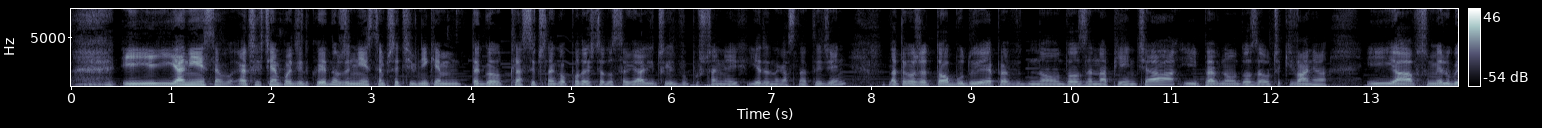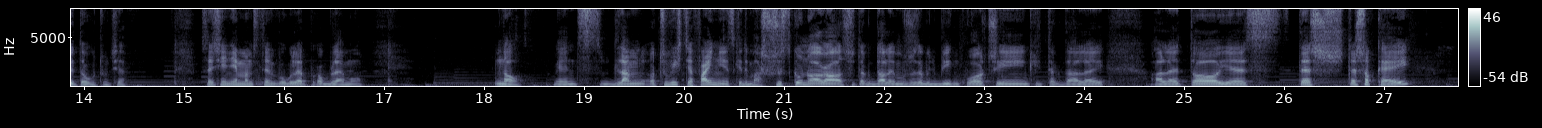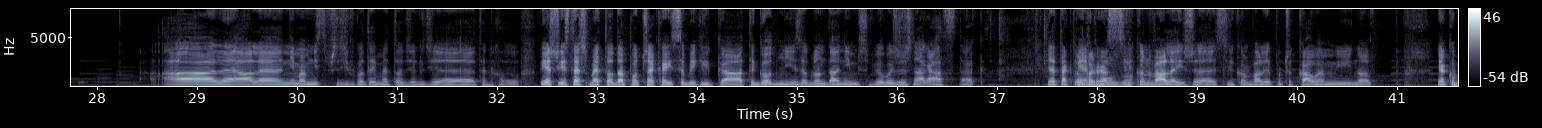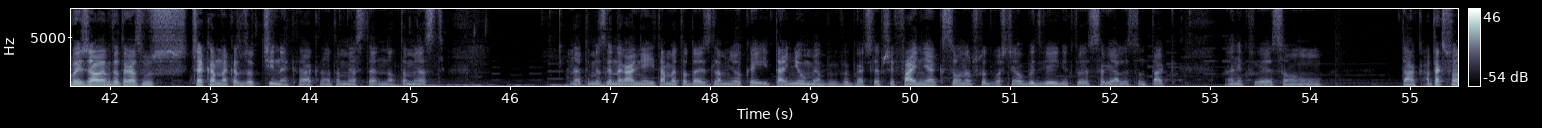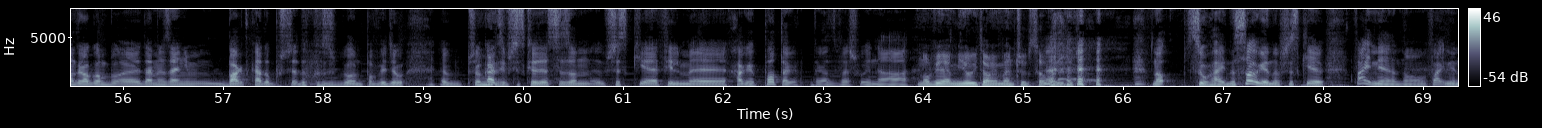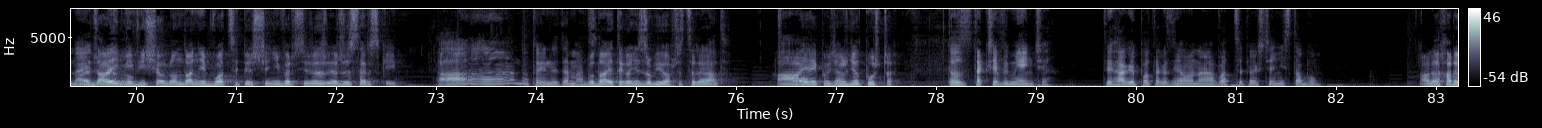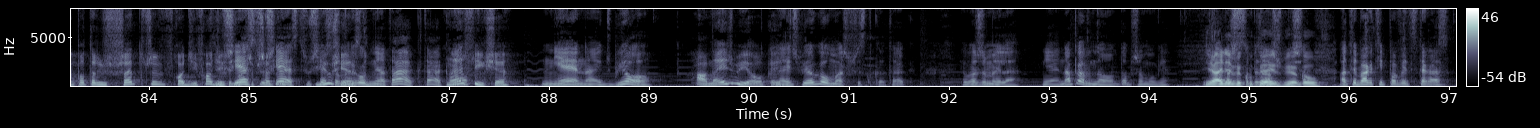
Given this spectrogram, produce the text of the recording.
I ja nie jestem, znaczy chciałem powiedzieć tylko jedno, że nie jestem przeciwnikiem tego klasycznego podejścia do seriali, czyli wypuszczania ich jeden raz na tydzień, dlatego że to buduje pewną dozę napięcia i pewną dozę oczekiwania. I ja w sumie lubię to uczucie. W sensie nie mam z tym w ogóle problemu. No, więc dla mnie, oczywiście fajnie jest, kiedy masz wszystko na raz i tak dalej, możesz zrobić binge watching i tak dalej, ale to jest też, też okej. Ale, ale nie mam nic przeciwko tej metodzie, gdzie ten. Wiesz, jest też metoda, poczekaj sobie kilka tygodni z oglądaniem i sobie obejrzysz na raz, tak? Ja tak To miałem tak teraz można. Silicon Valley, że Silicon Valley poczekałem i no. Jak obejrzałem, to teraz już czekam na każdy odcinek, tak? Natomiast ten, natomiast. Natomiast generalnie i ta metoda jest dla mnie ok, i ta nie umiałbym wybrać lepszej. Fajnie, jak są na przykład właśnie obydwie i niektóre seriale są tak, a niektóre są tak. A tak swoją drogą, e, Damian, zanim Bartka dopuszczę do głosu, żeby on powiedział, e, przy Mhm. okazji wszystkie sezon, wszystkie filmy Harry Potter teraz weszły na... No wiem, Julita mnie męczy, co powiedzieć. No, słuchaj, no sorry, no wszystkie fajnie, no fajnie Ale dalej mi wisi oglądanie Władcy Pierścieni w wersji reż- reżyserskiej, A, no to inny temat. bo dalej tego nie zrobiła przez tyle lat. A O. ja jej powiedziałem, że nie odpuszczę. To tak się wymieńcie. Ty Harry Potter z nią na Władcy Pierścieni z tobą. Ale Harry Potter już wszedł, czy wchodzi? Wchodzi Już chyba, jest, czy już jest, już jest od grudnia, tak, tak. Na No. Netflixie. Nie, na HBO. A, na HBO, okej. Na HBO Go masz wszystko, tak? Chyba, że mylę. Nie, na pewno, dobrze mówię. Ja nie Aż sobie wykupię HBO Go. A ty, Barty, powiedz teraz.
